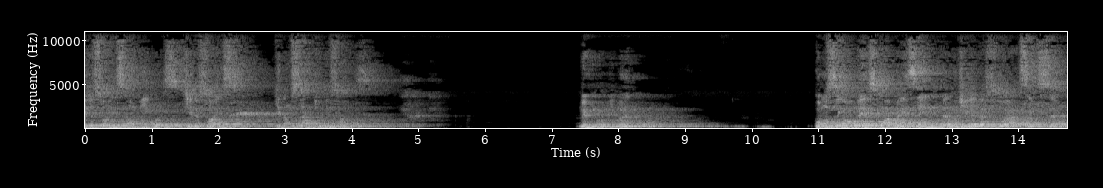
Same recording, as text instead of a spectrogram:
Direções ambíguas, direções que não são direções. Meu irmão, minha irmã, como o Senhor mesmo apresenta o dia da sua ascensão,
